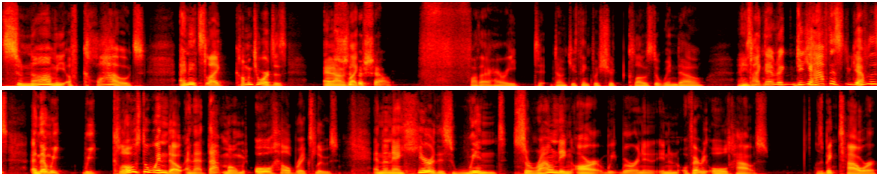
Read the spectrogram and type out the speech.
tsunami of clouds, and it's like coming towards us. And I was like, Supercell. Father Harry, d- don't you think we should close the window? And he's like, "No, no, do you have this? Do you have this? And then we we close the window, and at that moment, all hell breaks loose. And then I hear this wind surrounding our. We were in a, in a very old house. There's a big tower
